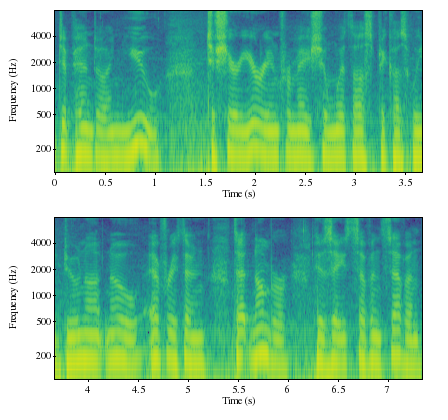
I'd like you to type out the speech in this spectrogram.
depend on you to share your information with us because we do not know everything. That number is 877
